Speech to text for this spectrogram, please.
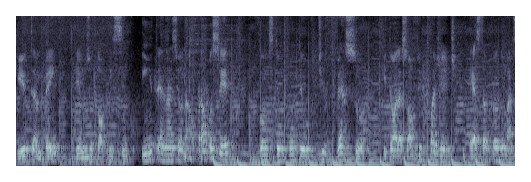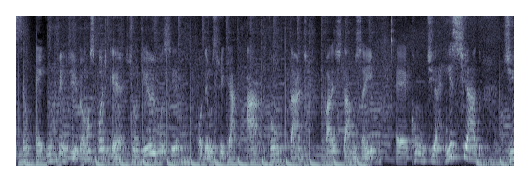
E também temos o Top 5 internacional. Para você, vamos ter um conteúdo diverso. Então, olha só, fique com a gente. Esta programação é imperdível. É o nosso podcast, onde eu e você podemos ficar à vontade para estarmos aí é, com um dia recheado de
